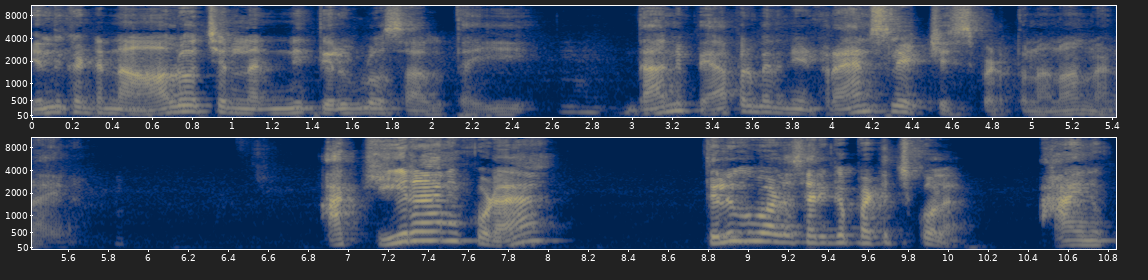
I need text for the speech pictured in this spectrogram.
ఎందుకంటే నా ఆలోచనలన్నీ తెలుగులో సాగుతాయి. దాన్ని పేపర్ మీద నేను ట్రాన్స్లేట్ చేసి పెడుతున్నాను అన్నాడు ఆయన. ఆ కీరాని కూడా తెలుగు వాళ్ళు సరిగ్గా పట్టించుకోలే. ఆయన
